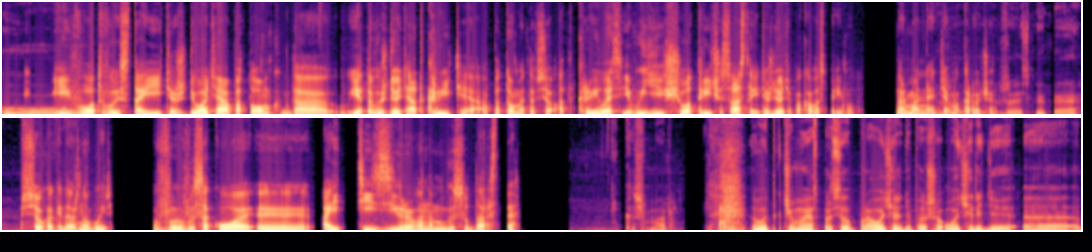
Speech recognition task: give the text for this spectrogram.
У, И вот вы стоите, ждете, а потом, когда... И это вы ждете открытия, а потом это все открылось, и вы еще три часа стоите, ждете, пока вас примут. Нормальная тема, короче. Жесть какая. Все как и должно быть. В высоко э, айтизированном государстве. Кошмар. Вот, к чему я спросил про очереди, потому что очереди, э,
